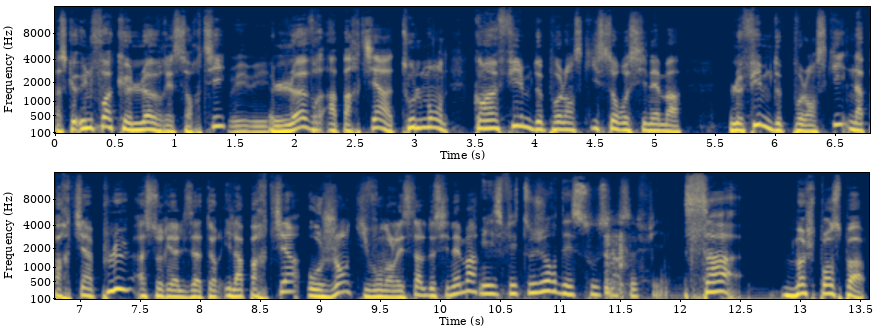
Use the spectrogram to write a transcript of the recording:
Parce qu'une fois que l'œuvre est sortie, Oui, oui. l'œuvre appartient à tout le monde. Quand un film de Polanski sort au cinéma, le film de Polanski n'appartient plus à ce réalisateur. Il appartient aux gens qui vont dans les salles de cinéma. Mais il se fait toujours des sous sur ce film. Ça, moi je pense pas.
